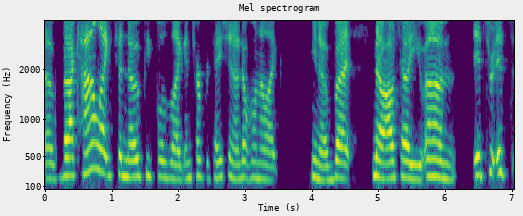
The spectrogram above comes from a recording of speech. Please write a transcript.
uh, but I kind of like to know people's like interpretation. I don't want to like, you know, but no, I'll tell you. Um, it's it's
